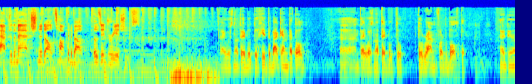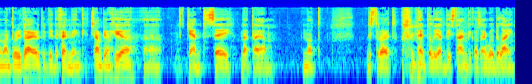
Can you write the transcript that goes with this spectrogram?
After the match, Nadal talking about those injury issues. I was not able to hit the backhand at all, uh, and I was not able to, to run for the ball. But I didn't want to retire to be defending champion here. Uh, can't say that I am not destroyed mentally at this time because I will be lying.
